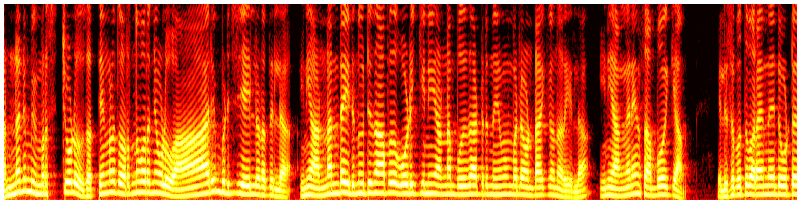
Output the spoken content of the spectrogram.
അണ്ണനും വിമർശിച്ചോളൂ. സത്യങ്ങൾ തുറന്നു പറഞ്ഞോളൂ. ആരും പിടിച്ച് ജയിലിലിടത്തില്ല. ഇനി അണ്ണന്റെ ഇരുന്നൂറ്റി നാൽപ്പത് കോടിക്ക് ഇനി അണ്ണൻ പുതുതായിട്ടൊരു നിയമം വല്ലതും ഉണ്ടാക്കിയോന്നറിയില്ല ഇനി അങ്ങനെയും സംഭവിക്കാം. എലിസബത്ത് പറയുന്നതിന്റെ കൂട്ട്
